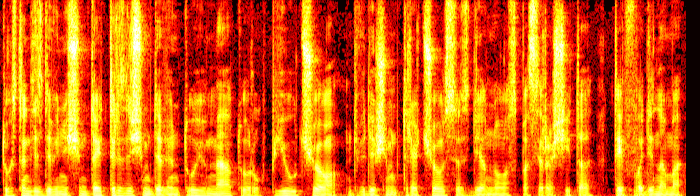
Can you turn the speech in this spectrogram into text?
1939 m. rūpjūčio 23 dienos pasirašytą taip vadinamą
